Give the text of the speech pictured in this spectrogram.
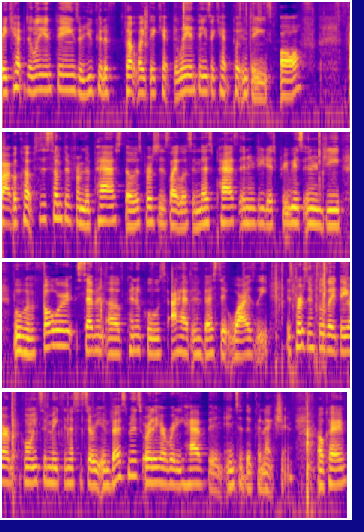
they kept delaying things or you could have felt like they kept delaying things they kept putting things off. Five of cups this is something from the past though. This person is like listen that's past energy that's previous energy. Moving forward seven of pentacles i have invested wisely. This person feels like they are going to make the necessary investments or they already have been into the connection okay?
